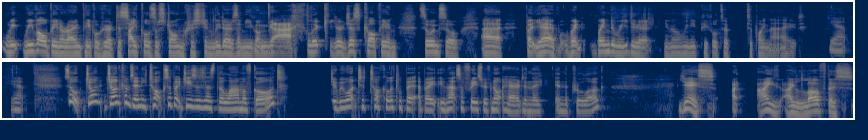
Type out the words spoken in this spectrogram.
We we've all been around people who are disciples of strong Christian leaders, and you go, ah, look, you're just copying so and so. But yeah, when when do we do it? You know, we need people to to point that out. Yeah, yeah. So John John comes in. He talks about Jesus as the Lamb of God. Do we want to talk a little bit about? Know, that's a phrase we've not heard in the in the prologue. Yes, I I I love this.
